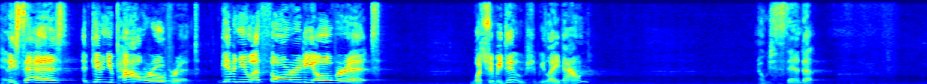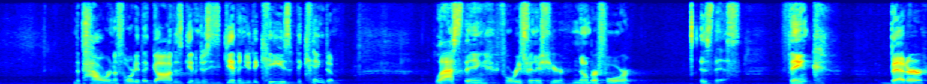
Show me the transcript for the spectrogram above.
And he says, I've given you power over it, I've given you authority over it. What should we do? Should we lay down? No, we should stand up. The power and authority that God has given to us, He's given you the keys of the kingdom. Last thing before we finish here, number four, is this think better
